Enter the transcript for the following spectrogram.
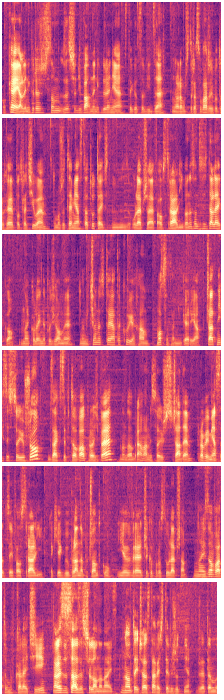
Okej, ale niektóre rzeczy są zestrzeliwane, niektóre nie, z tego co widzę. Dobra, muszę teraz uważać, bo trochę potraciłem. To może te miasta tutaj ulepszę, w Australii, bo one są dosyć daleko na kolejne poziomy. No mi ciągle tutaj atakuje ham. Mocno ta Nigeria. Czad, nie chcesz sojuszu? Zaakceptował prośbę. No dobra, mamy sojusz z Czadem. Robię miasta tutaj w Australii, taki jak był plan na początku i w razie czego po prostu ulepszam. No i znowu atomówka leci, ale została zestrzelona, nice. No tutaj trzeba stawiać te wyrzutnie, tam,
